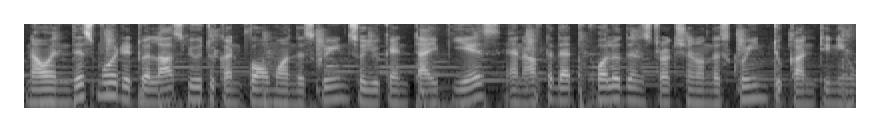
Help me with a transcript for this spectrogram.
Now in this mode it will ask you to confirm on the screen so you can type yes. And after that follow the instruction on the screen to continue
